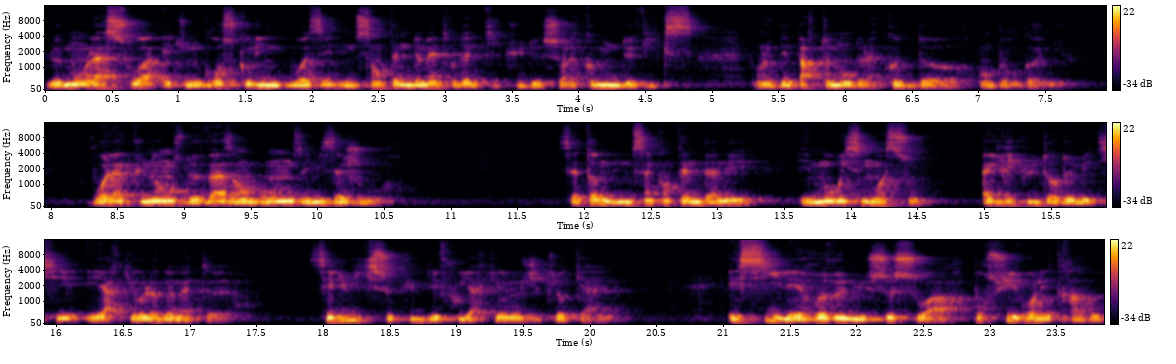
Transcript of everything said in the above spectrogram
Le mont Lassois est une grosse colline boisée d'une centaine de mètres d'altitude sur la commune de Vix, dans le département de la Côte d'Or, en Bourgogne. Voilà qu'une anse de vase en bronze est mise à jour. Cet homme d'une cinquantaine d'années est Maurice Moisson, agriculteur de métier et archéologue amateur. C'est lui qui s'occupe des fouilles archéologiques locales. Et s'il est revenu ce soir poursuivre les travaux,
